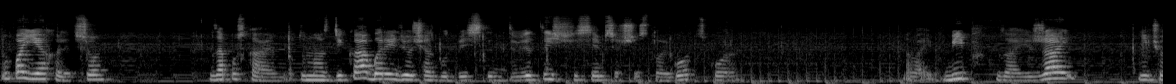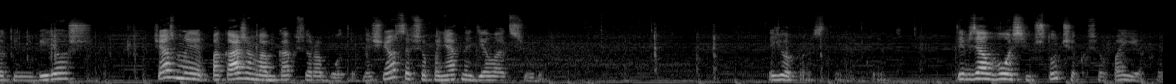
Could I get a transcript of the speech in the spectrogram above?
Ну, поехали, все. Запускаем. Вот у нас декабрь идет, сейчас будет 2076 год скоро. Давай, бип, заезжай. Ничего ты не берешь. Сейчас мы покажем вам, как все работает. Начнется все, понятное дело, отсюда. Ёпрст. Ты взял 8 штучек, все, поехал.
